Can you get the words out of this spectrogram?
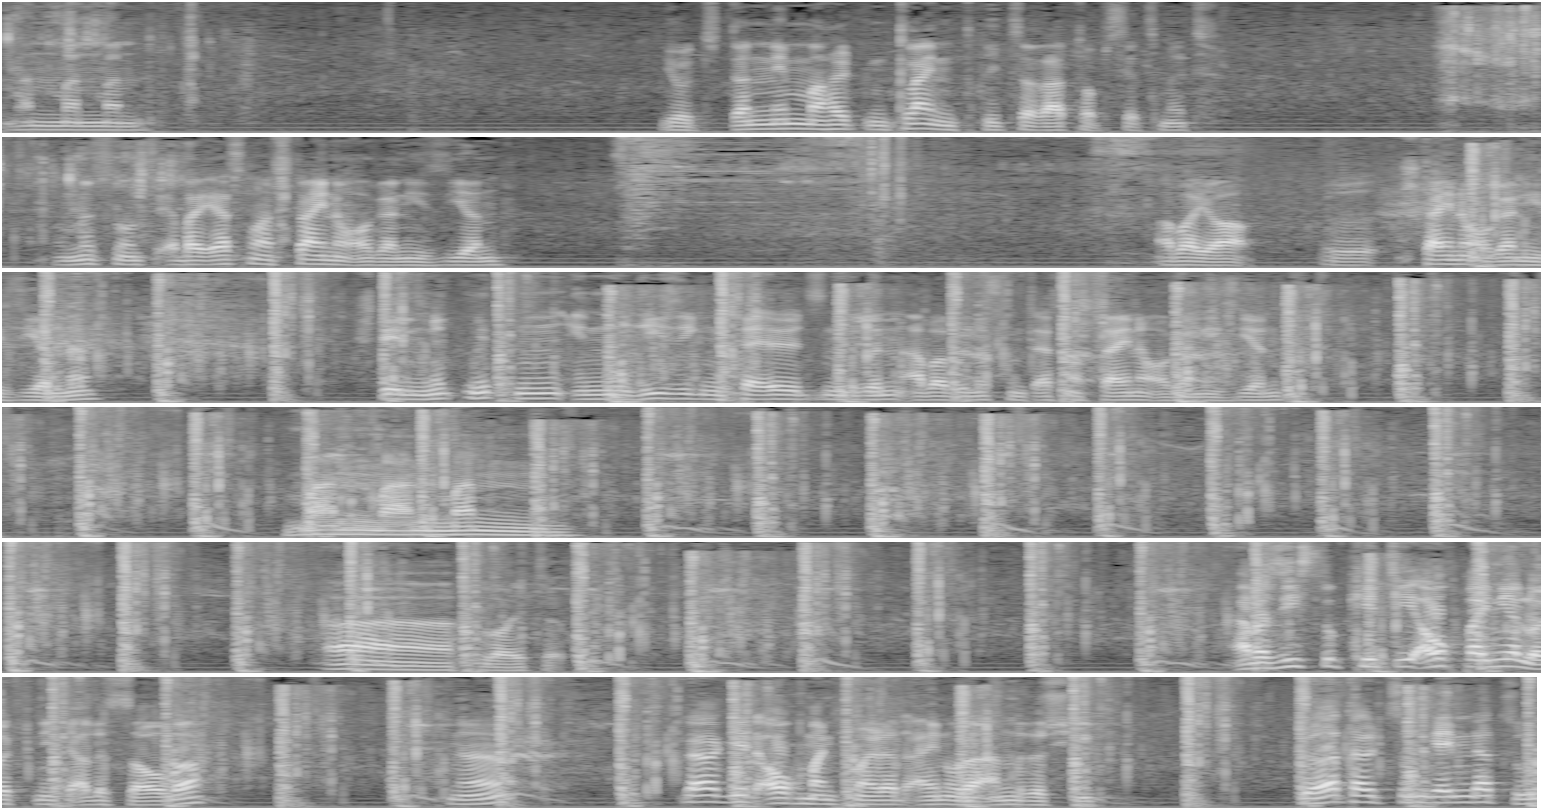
Mann, Mann, Mann. Gut, dann nehmen wir halt einen kleinen Triceratops jetzt mit. Wir müssen uns aber erstmal Steine organisieren. Aber ja, äh, Steine organisieren, ne? stehen mit, mitten in riesigen Felsen drin, aber wir müssen uns erstmal Steine organisieren. Mann, Mann, Mann. Ach, Leute. Aber siehst du, Kitty, auch bei mir läuft nicht alles sauber. Ne? Da geht auch manchmal das ein oder andere schief. Gehört halt zum Game dazu.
